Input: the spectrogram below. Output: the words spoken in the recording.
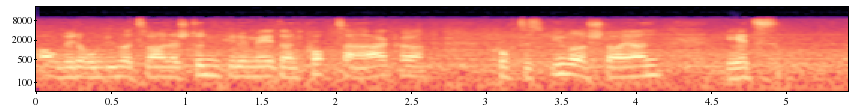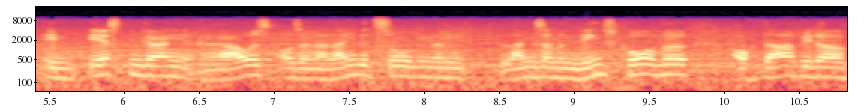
auch wiederum über 200 Stundenkilometer, ein kurzer Haker, kurzes Übersteuern. Jetzt im ersten Gang raus aus einer langgezogenen, langsamen Linkskurve. Auch da wieder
